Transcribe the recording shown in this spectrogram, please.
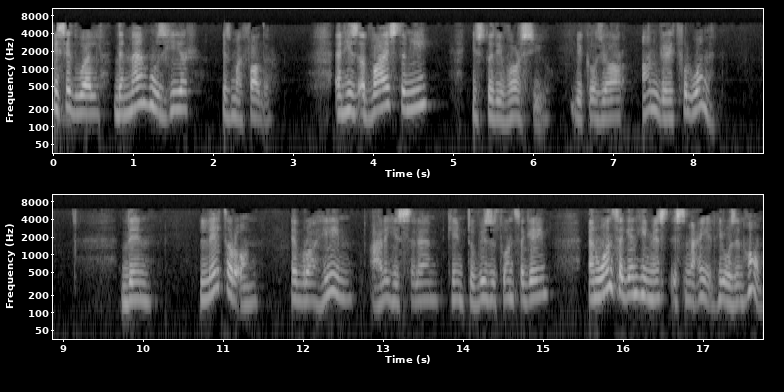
He said, well, the man who's here is my father. And his advice to me is to divorce you because you are ungrateful woman. Then later on, Ibrahim alayhi salam came to visit once again, and once again he missed Ismail. He was in home.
